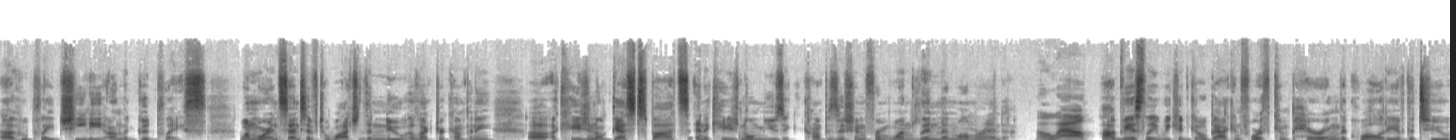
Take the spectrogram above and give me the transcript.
uh, who played Chidi on The Good Place. One more incentive to watch the new Electric Company. Uh, occasional guest spots, and occasional music composition from one Lin Manuel Miranda. Oh, wow. Obviously, we could go back and forth comparing the quality of the two.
